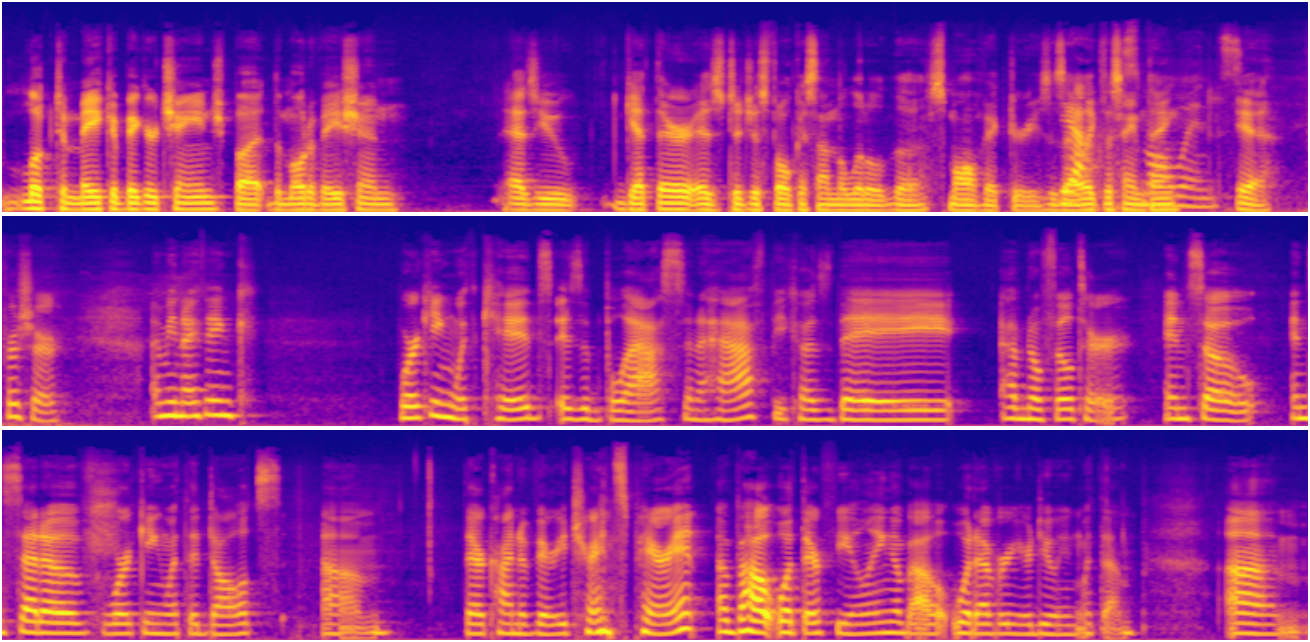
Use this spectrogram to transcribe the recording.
look to make a bigger change but the motivation as you get there is to just focus on the little the small victories. Is yeah, that like the same small thing? Wins. Yeah. For sure. I mean, I think working with kids is a blast and a half because they have no filter. And so instead of working with adults, um, they're kind of very transparent about what they're feeling about whatever you're doing with them. Um,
